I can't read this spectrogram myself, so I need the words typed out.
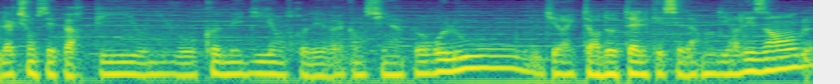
L'action s'éparpille au niveau comédie entre des vacanciers un peu relous, le directeur d'hôtel qui essaie d'arrondir les angles,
